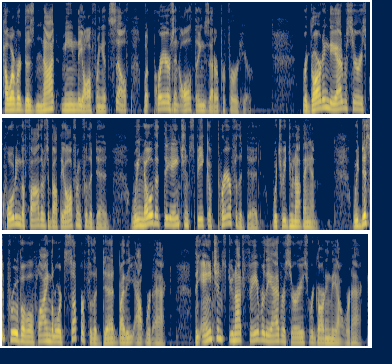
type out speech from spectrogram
however, does not mean the offering itself, but prayers and all things that are preferred here. Regarding the adversaries quoting the fathers about the offering for the dead, we know that the ancients speak of prayer for the dead, which we do not ban. We disapprove of applying the Lord's Supper for the dead by the outward act. The ancients do not favor the adversaries regarding the outward act.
